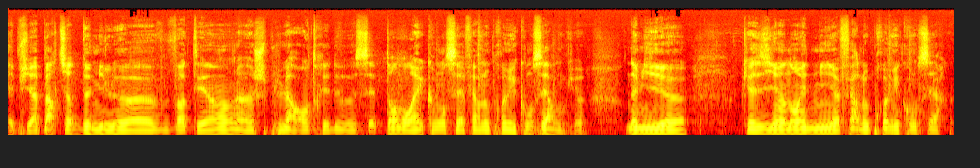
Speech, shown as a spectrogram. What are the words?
Et puis à partir de 2021, là, je sais plus, la rentrée de septembre, on avait commencé à faire nos premiers concerts. Donc euh, on a mis euh, quasi un an et demi à faire nos premiers concerts. quoi.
